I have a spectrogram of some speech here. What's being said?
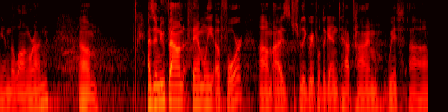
in the long run. Um, as a newfound family of four, um, I was just really grateful to, again to have time with uh,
